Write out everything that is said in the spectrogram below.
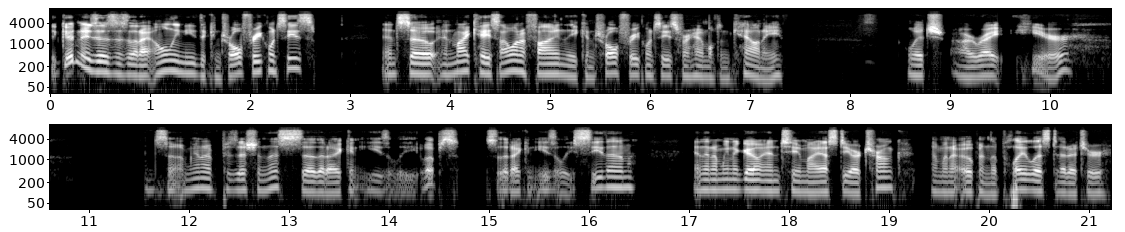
The good news is, is that I only need the control frequencies. And so in my case, I want to find the control frequencies for Hamilton County, which are right here. And so I'm going to position this so that I can easily, whoops, so that I can easily see them. And then I'm going to go into my SDRTrunk. I'm going to open the playlist editor.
